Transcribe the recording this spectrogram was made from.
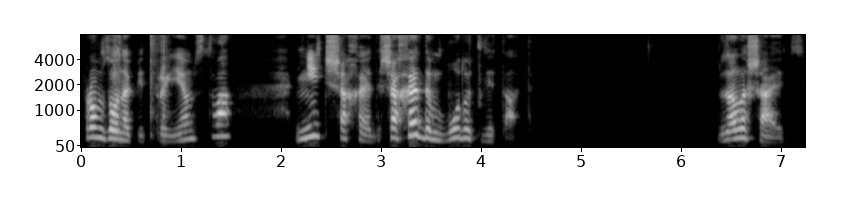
промзона підприємства, ніч шахеди. Шахеди будуть літати. Залишаються.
